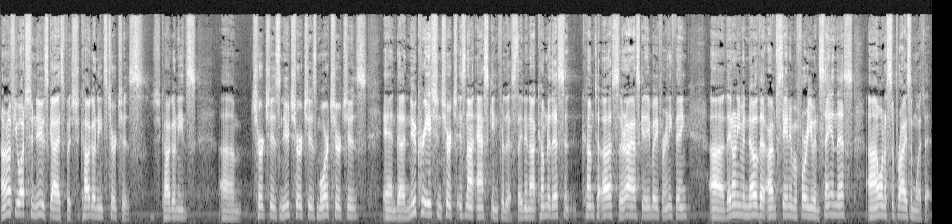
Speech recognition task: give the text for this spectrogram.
I don't know if you watch the news, guys, but Chicago needs churches. Chicago needs um, churches, new churches, more churches. And uh, New Creation Church is not asking for this. They did not come to this and come to us. They're not asking anybody for anything. Uh, they don't even know that I'm standing before you and saying this. Uh, I want to surprise them with it.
